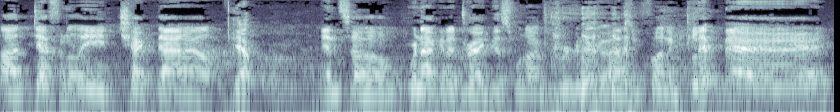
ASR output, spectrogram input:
uh, definitely check that out. Yep. And so we're not going to drag this one on because we're going to go have some fun and clip it.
